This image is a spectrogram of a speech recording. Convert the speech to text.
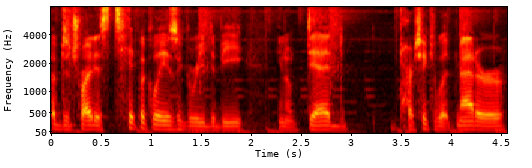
of detritus typically is agreed to be, you know, dead particulate matter,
